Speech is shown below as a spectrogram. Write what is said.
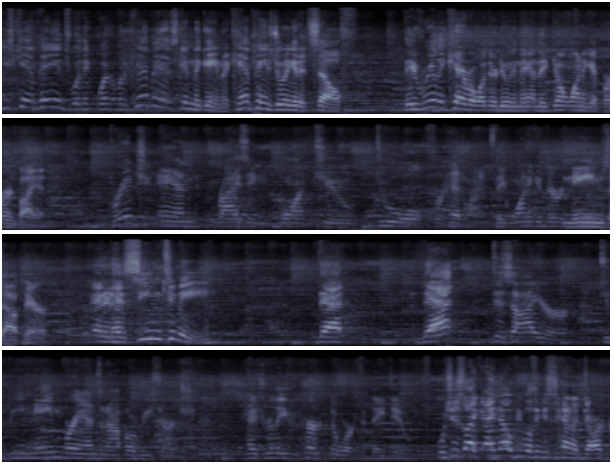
these campaigns, when, they, when when a campaign is getting the game, and a campaign's doing it itself, they really care about what they're doing there, and they don't want to get burned by it. Bridge and Rising want to duel for headlines. They want to get their names out there, and it has seemed to me that that desire to be name brands in Oppo Research has really hurt the work that they do. Which is like I know people think this is kind of dark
